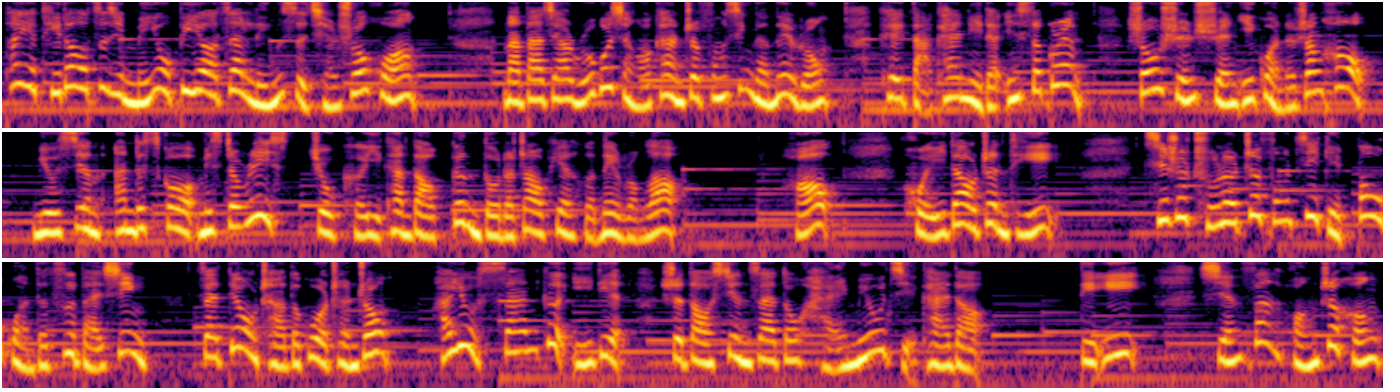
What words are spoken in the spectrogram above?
他也提到自己没有必要在临死前说谎。那大家如果想要看这封信的内容，可以打开你的 Instagram，搜寻悬疑馆的账号。Museum underscore Mr. Reese 就可以看到更多的照片和内容了。好，回到正题，其实除了这封寄给报馆的自白信，在调查的过程中，还有三个疑点是到现在都还没有解开的。第一，嫌犯黄志恒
